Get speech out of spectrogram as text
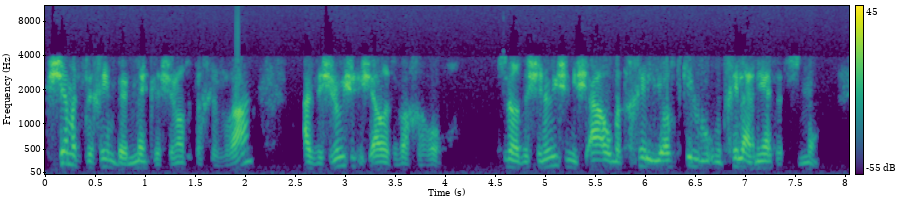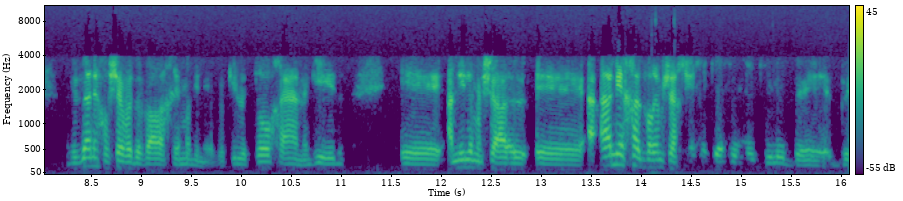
כשמצליחים באמת לשנות את החברה, אז זה שינוי שנשאר לטווח ארוך. זאת אומרת, זה שינוי שנשאר, הוא מתחיל להיות, כאילו, הוא מתחיל להניע את עצמו. וזה אני חושב הדבר הכי מגניב, וכאילו לצורך העניין נגיד, אה, אני למשל, אה, אני אחד הדברים שהכי לי כאילו ב, ב,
